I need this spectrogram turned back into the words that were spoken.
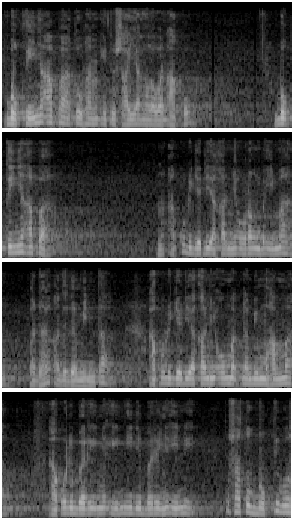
Buktinya apa Tuhan itu sayang lawan aku? Buktinya apa? Nah, aku dijadikannya orang beriman. Padahal kalau dia minta. Aku dijadikannya umat Nabi Muhammad aku diberinya ini diberinya ini. Itu satu bukti bahwa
